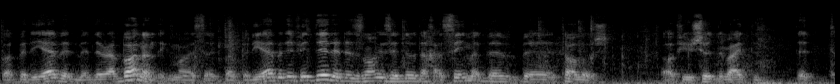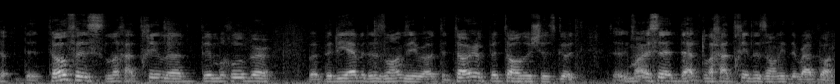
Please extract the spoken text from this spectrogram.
But b'di'evid, rabbanon, the Gemara said, but b'di'evid, if you did it, as long as you do the chasima b'tolush, or if you shouldn't write the the the tofis lachatchila b'mechuber, but b'di'evid, as long as he wrote the Torah b'tolush is good. So the Gemara said that lachatchila is only the rabbanon.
